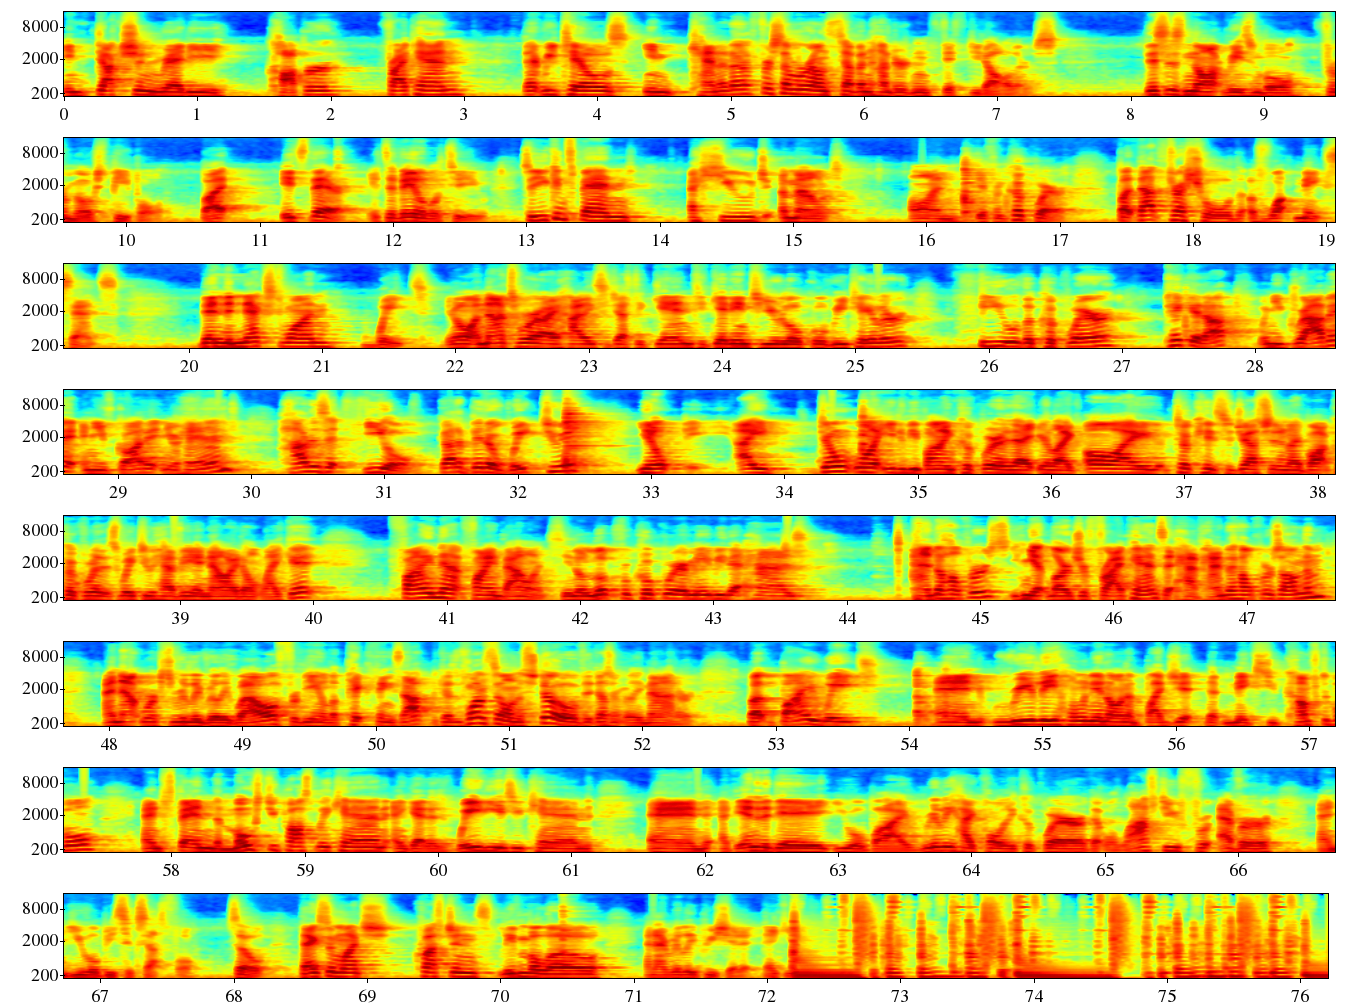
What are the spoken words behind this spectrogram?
induction ready copper fry pan that retails in Canada for somewhere around $750. This is not reasonable for most people, but it's there, it's available to you. So you can spend a huge amount on different cookware, but that threshold of what makes sense. Then the next one, weight. You know, and that's where I highly suggest again to get into your local retailer, feel the cookware, pick it up when you grab it and you've got it in your hand. How does it feel? Got a bit of weight to it? You know, I don't want you to be buying cookware that you're like, oh, I took his suggestion and I bought cookware that's way too heavy and now I don't like it. Find that fine balance. You know, look for cookware maybe that has handle helpers. You can get larger fry pans that have handle helpers on them. And that works really, really well for being able to pick things up because if one's still on the stove, it doesn't really matter. But buy weight and really hone in on a budget that makes you comfortable and spend the most you possibly can and get as weighty as you can. And at the end of the day, you will buy really high quality cookware that will last you forever and you will be successful. So thanks so much. Questions, leave them below and I really appreciate it. Thank you.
